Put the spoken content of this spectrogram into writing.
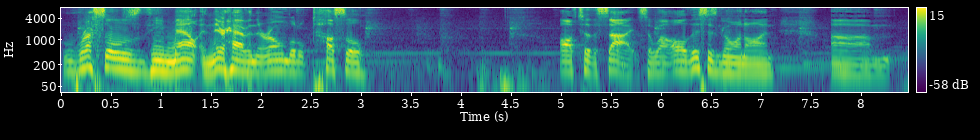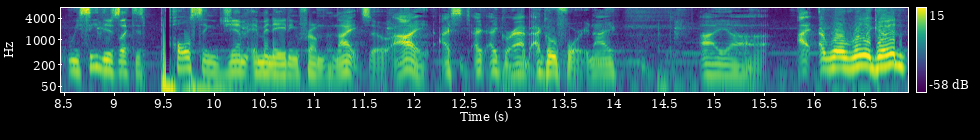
wrestles the mount, and they're having their own little tussle off to the side. So while all this is going on, um, we see there's like this pulsing gem emanating from the knight. So I, I, I, grab, I go for it, and I, I, uh, I, I roll really good,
